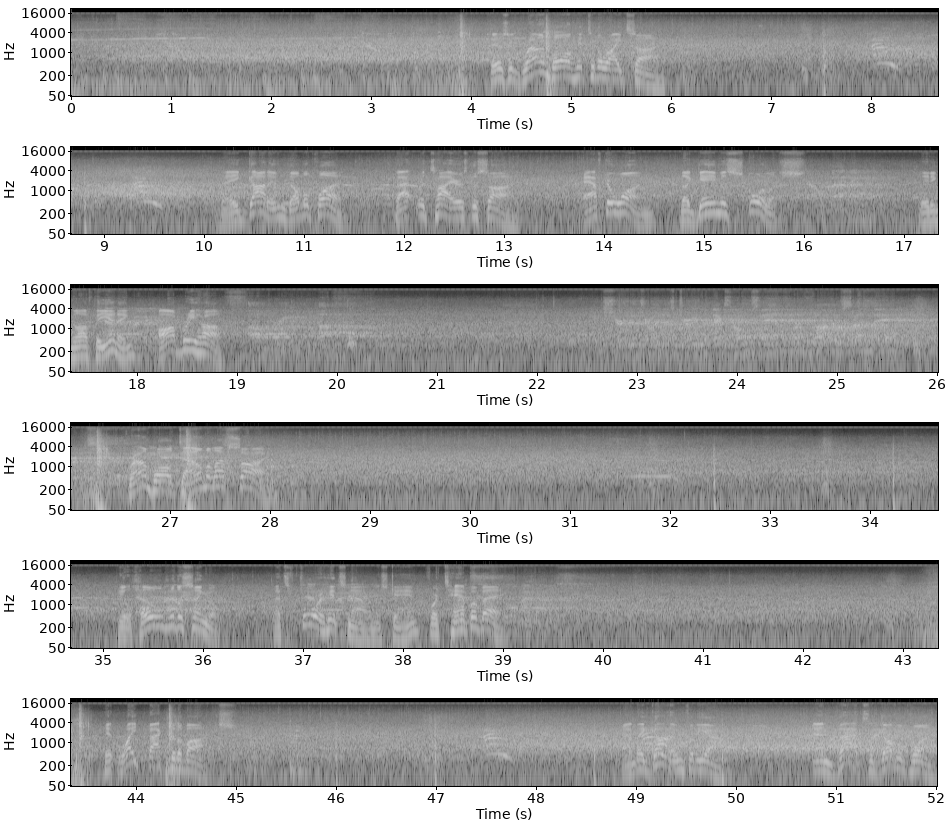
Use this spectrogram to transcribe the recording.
There's a ground ball hit to the right side. They got him double play. That retires the side. After one, the game is scoreless. Leading off the inning, Aubrey Huff. Ground ball down the left side. He'll hold with a single. That's four hits now in this game for Tampa Bay. Hit right back to the box. And they got him for the out. And that's a double play.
